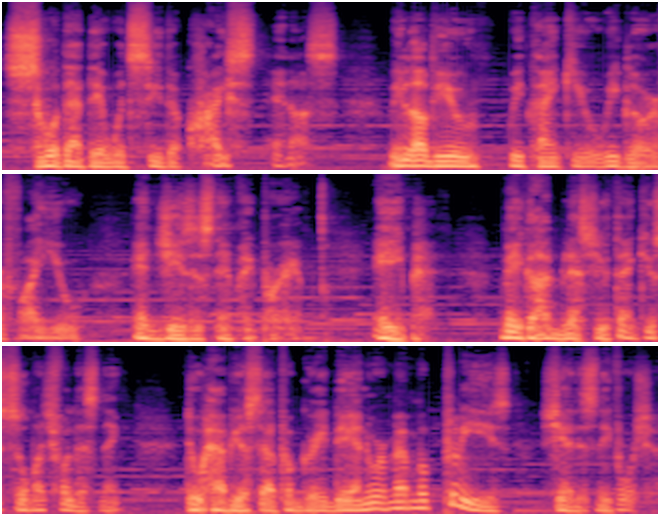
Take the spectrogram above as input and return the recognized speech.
so that they would see the Christ in us. We love you. We thank you. We glorify you. In Jesus' name I pray. Amen. May God bless you. Thank you so much for listening. Do have yourself a great day. And remember, please share this devotion.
